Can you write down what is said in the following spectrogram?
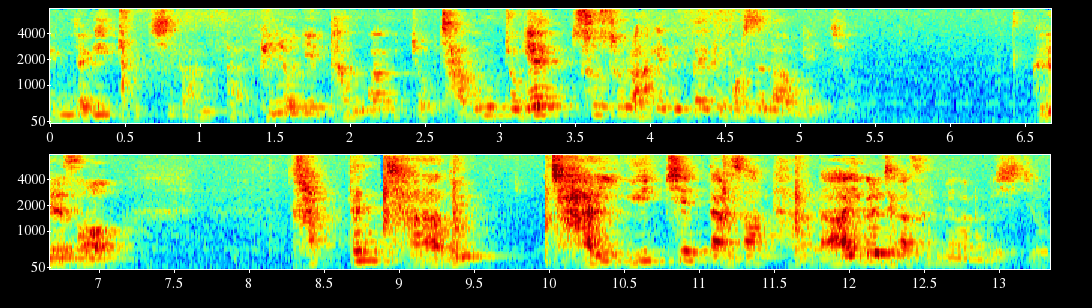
굉장히 좋지가 않다. 비뇨기 방광 쪽, 자궁 쪽에 수술을 하게 된다 이렇게 벌써 나오겠죠. 그래서 같은 자라도 자리 위치에 따라서 다르다 이걸 제가 설명하는 것이죠.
